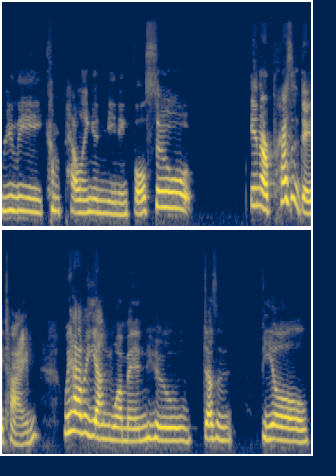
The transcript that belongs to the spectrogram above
really compelling and meaningful. So, in our present day time, we have a young woman who doesn't feel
